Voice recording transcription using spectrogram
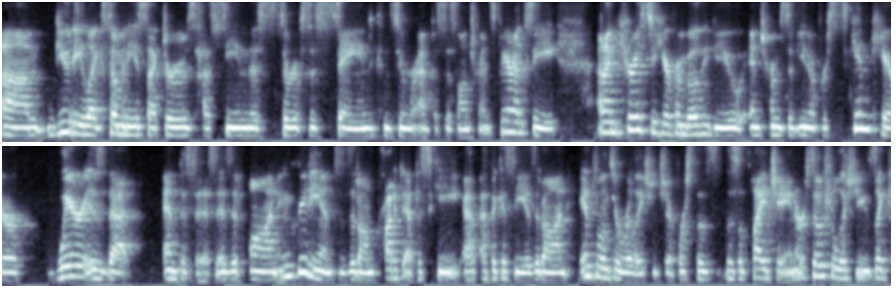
um, beauty, like so many sectors, has seen this sort of sustained consumer emphasis on transparency. And I'm curious to hear from both of you in terms of, you know, for skincare, where is that emphasis? Is it on ingredients? Is it on product efficacy? efficacy? Is it on influencer relationship versus the supply chain or social issues? Like,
